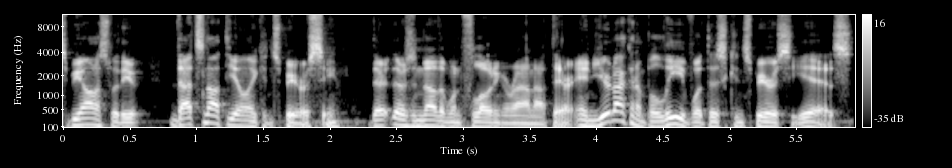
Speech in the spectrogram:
to be honest with you, that's not the only conspiracy. There, there's another one floating around out there, and you're not going to believe what this conspiracy is.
